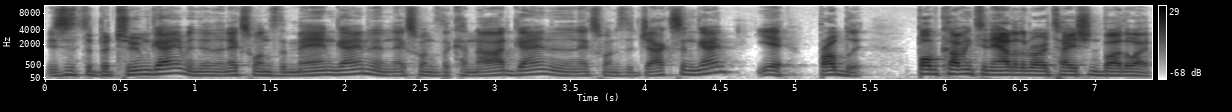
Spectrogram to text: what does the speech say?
is this the Batum game? And then the next one's the Mann game, and then the next one's the Kennard game, and the next one's the Jackson game? Yeah, probably. Bob Covington out of the rotation, by the way,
